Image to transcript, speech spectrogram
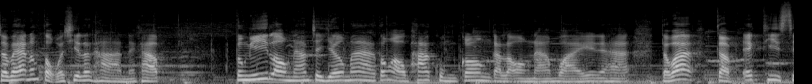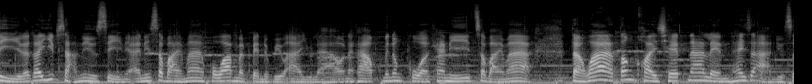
จะแวะน้ำตกวชิรทานนะครับตรงนี้ลองน้ำจะเยอะมากต้องเอาผ้าคลุมกล้องกันละอองน้ำไว้นะฮะ แต่ว่ากับ XT4 แล้วก็ 23 n 4เนี่ยอันนี้สบายมากเพราะว่ามันเป็น WR อยู่แล้วนะครับ ไม่ต้องกลัวแค่นี้สบายมาก แต่ว่าต้องคอยเช็ดหน้าเลนส์ให้สะอาดอยู่เส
